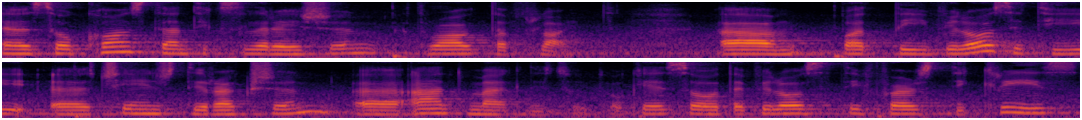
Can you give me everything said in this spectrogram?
Uh, so constant acceleration throughout the flight. Um, but the velocity uh, change direction uh, and magnitude okay so the velocity first decrease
